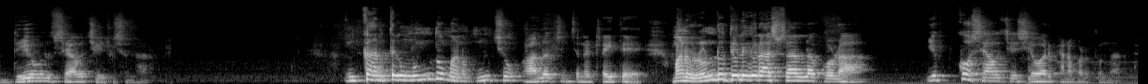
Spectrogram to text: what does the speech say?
దేవుని సేవ చేయించున్నారు. ఇంకా అంతకు ముందు మనం కొంచెం ఆలోచించినట్లయితే మన రెండు తెలుగు రాష్ట్రాల్లో కూడా ఎక్కువ సేవ చేసేవారు కనబడుతున్నారు.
